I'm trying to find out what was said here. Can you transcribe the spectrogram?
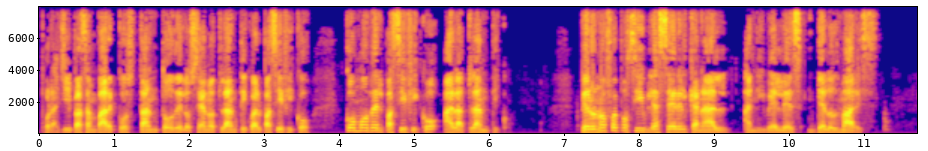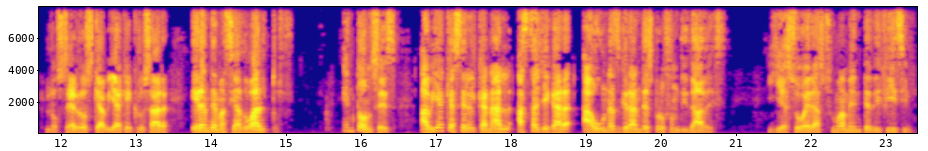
Por allí pasan barcos tanto del Océano Atlántico al Pacífico como del Pacífico al Atlántico. Pero no fue posible hacer el canal a niveles de los mares. Los cerros que había que cruzar eran demasiado altos. Entonces, había que hacer el canal hasta llegar a unas grandes profundidades, y eso era sumamente difícil.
